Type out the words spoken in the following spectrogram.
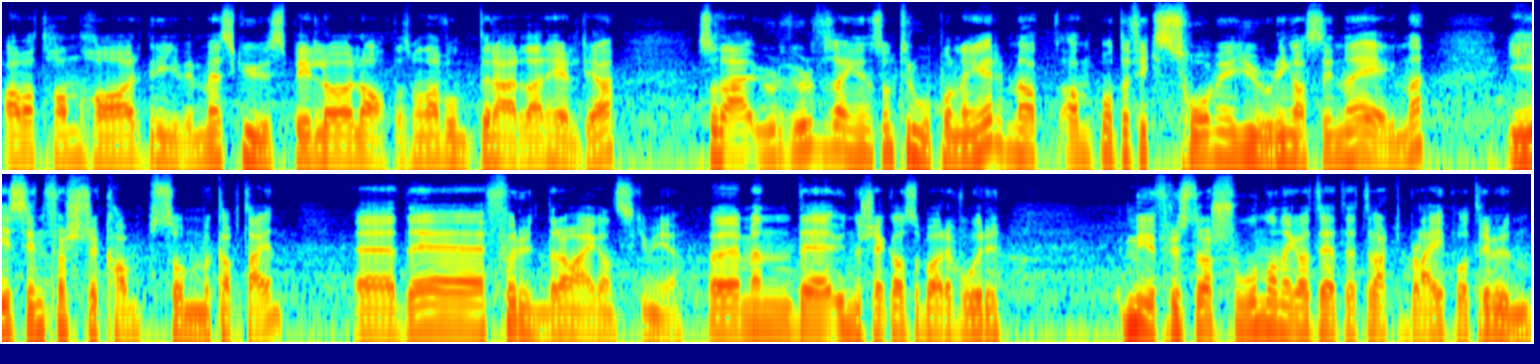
av at han har drevet med skuespill og lata som han har vondter her og der hele tida. Så det er ulv-ulv, så det er ingen som tror på han lenger. Men at han på en måte fikk så mye juling av sine egne i sin første kamp som kaptein, eh, det forundra meg ganske mye. Eh, Men det understreka også bare hvor mye frustrasjon og negativitet etter hvert blei på tribunen.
